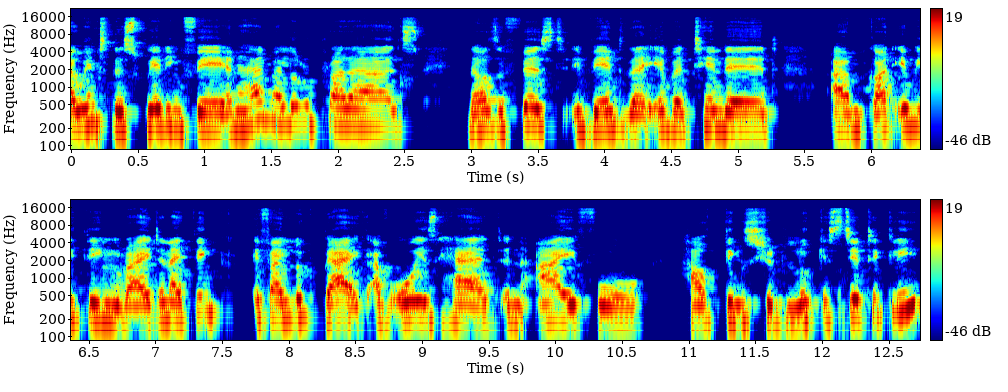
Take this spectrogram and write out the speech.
I went to this wedding fair and I had my little products. That was the first event that I ever attended. Um, got everything right. And I think if I look back, I've always had an eye for how things should look aesthetically.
